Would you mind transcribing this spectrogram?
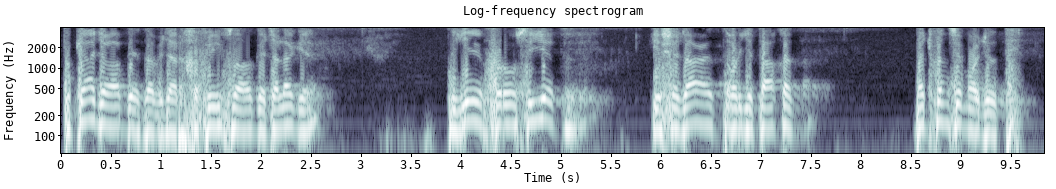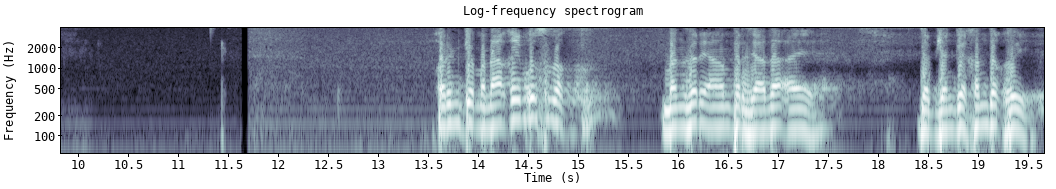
تو کیا جواب دیتا بیچارہ، خفیف سا ہو کے چلا گیا۔ تو یہ فروسیت یہ شجاعت اور یہ طاقت بچپن سے موجود تھی۔ اور ان کے مناقب اس وقت منظر عام پر زیادہ آئے جب جنگ خندق ہوئی۔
